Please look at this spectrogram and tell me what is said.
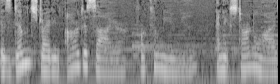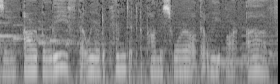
is demonstrating our desire for communion and externalizing our belief that we are dependent upon this world, that we are of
